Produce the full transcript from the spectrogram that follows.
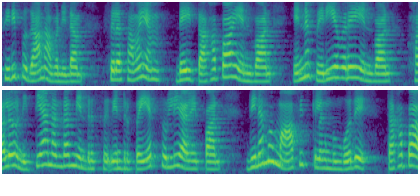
சிரிப்பு தான் அவனிடம். சில சமயம் டேய் தகப்பா என்பான். என்ன பெரியவரே என்பான். ஹலோ நித்யானந்தம் என்று என்று பெயர் சொல்லி அழைப்பான். தினமும் ஆஃபீஸ் கிளம்பும்போது தகப்பா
